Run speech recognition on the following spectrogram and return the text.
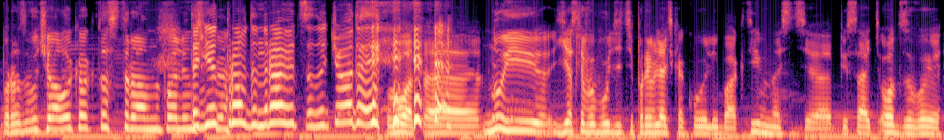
Прозвучало как-то странно, Полиночка. Да нет, правда нравится, ну чё ты? Вот, э, ну и если вы будете проявлять какую-либо активность, э, писать отзывы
